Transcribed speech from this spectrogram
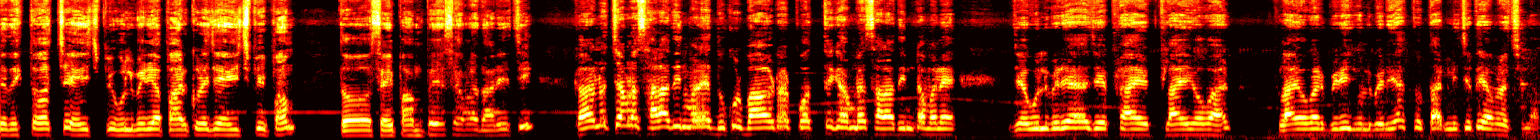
যে দেখতে পাচ্ছ এইচপি উলবেরিয়া পার করে যে এইচপি পাম্প তো সেই পাম্পে এসে আমরা দাঁড়িয়েছি। কারণ হচ্ছে আমরা সারাদিন মানে দুপুর বারোটার পর থেকে আমরা সারাদিনটা মানে যে উলবেরিয়া যে fly, flyover flyover bridge Uluberia তো তার নিচেতেই আমরা ছিলাম।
